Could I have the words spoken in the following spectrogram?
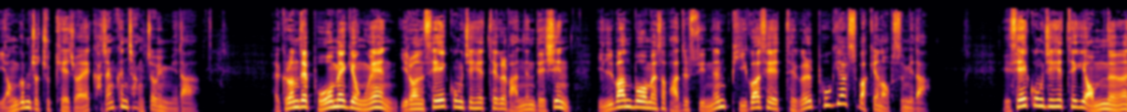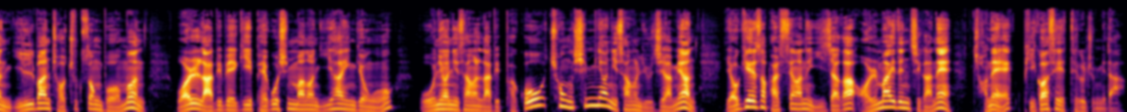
연금저축 계좌의 가장 큰 장점입니다. 그런데 보험의 경우엔 이런 세액공제 혜택을 받는 대신 일반 보험에서 받을 수 있는 비과세 혜택을 포기할 수밖에 없습니다. 세액공제 혜택이 없는 일반 저축성 보험은 월 납입액이 150만 원 이하인 경우 5년 이상을 납입하고 총 10년 이상을 유지하면 여기에서 발생하는 이자가 얼마이든지 간에 전액 비과세 혜택을 줍니다.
